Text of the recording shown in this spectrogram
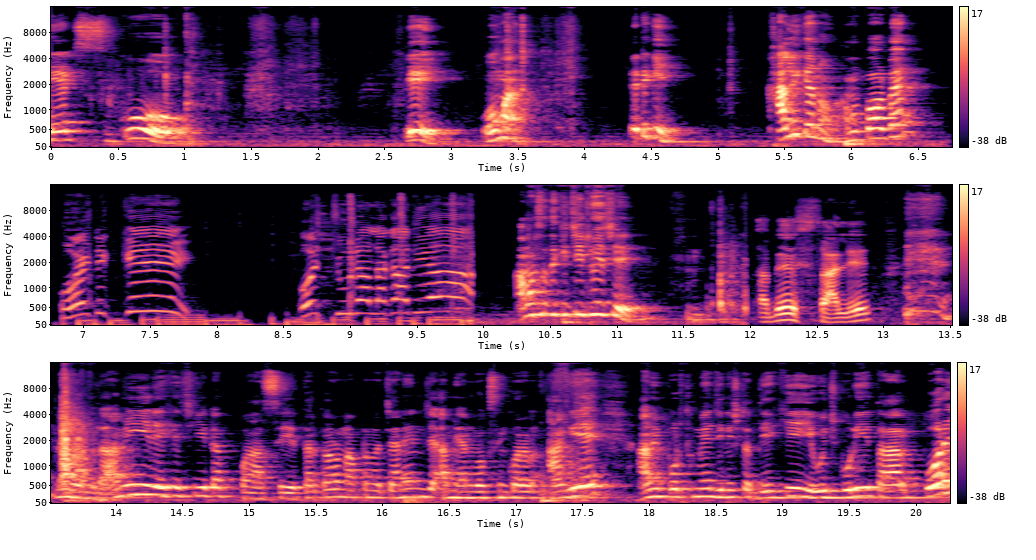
লেটস গো এ ও মা এটা কি? খালি কেন? আমার পাওয়ার ব্যাংক ওই টিক্কি ওই চুনা লাগা দিয়া। আমার সাথে কি চিট হয়েছে? আবে সালে। না বন্ধুরা আমি রেখেছি এটা পাশে। তার কারণ আপনারা জানেন যে আমি আনবক্সিং করার আগে আমি প্রথমে জিনিসটা দেখে ইউজ করি তারপরে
